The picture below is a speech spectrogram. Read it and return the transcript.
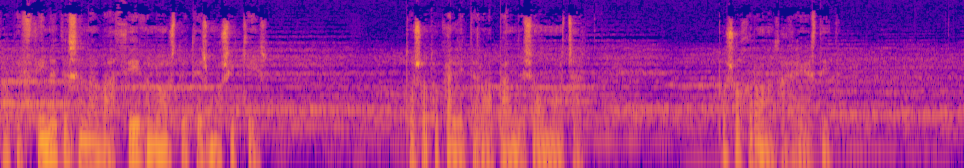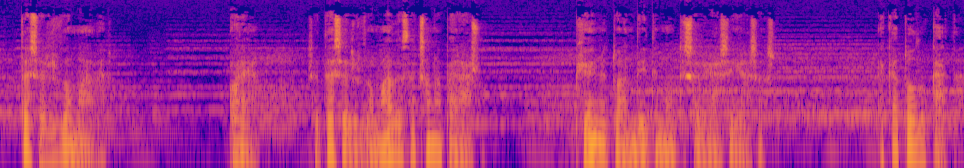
Το απευθύνεται σε ένα βαθύ γνώστη της μουσικής. Τόσο το καλύτερο απάντησε ο Μότσαρτ. Πόσο χρόνο θα χρειαστείτε; Τέσσερις εβδομάδες. Ωραία. Σε τέσσερις εβδομάδες θα ξαναπεράσω. Ποιο είναι το αντίτιμο της εργασίας σας; Εκατό δουκάτα.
